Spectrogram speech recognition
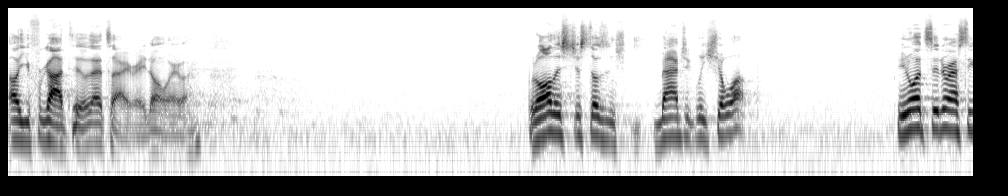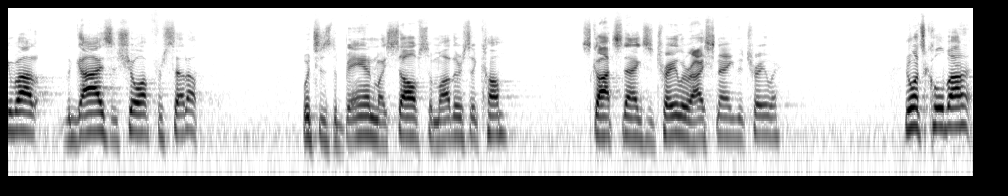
oh, you forgot to. That's all right, Ray. Don't worry about it. But all this just doesn't magically show up. You know what's interesting about the guys that show up for setup? Which is the band, myself, some others that come. Scott snags the trailer, I snag the trailer. You know what's cool about it?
